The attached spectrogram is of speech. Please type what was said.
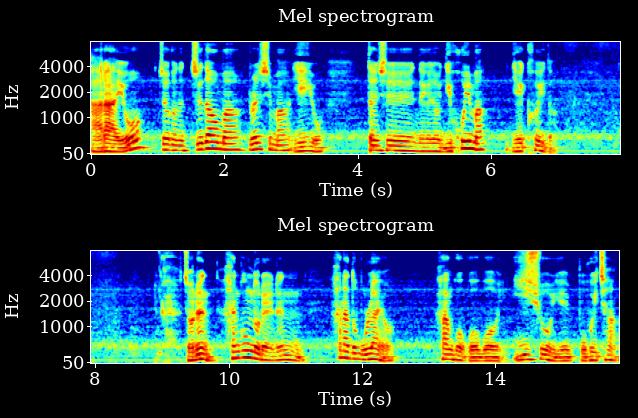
알아요? 저거는 知道吗? 认识吗? 예요. 但是那个叫你会吗?也可以的. 저는 한국 노래는 하나도 몰라요. 한국어 뭐 이슈에 보호이창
